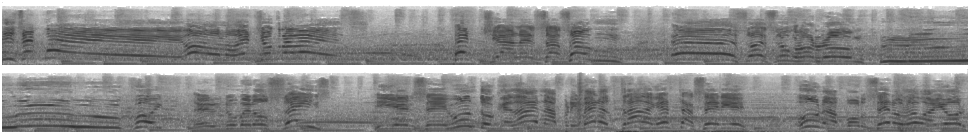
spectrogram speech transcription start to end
y se fue. ¡Oh, lo he hecho otra vez! ¡Échale sazón! ¡Eso es un jorrón! Voigt, el número 6 y el segundo que da en la primera entrada en esta serie. Una por cero Nueva York,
